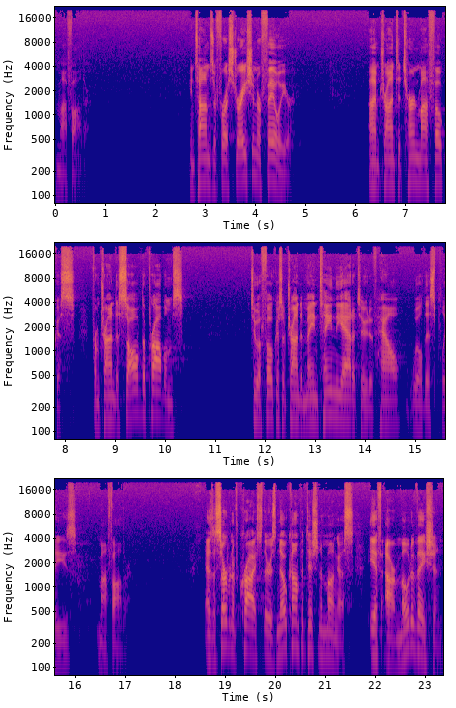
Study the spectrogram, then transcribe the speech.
my Father? in times of frustration or failure, I am trying to turn my focus from trying to solve the problems to a focus of trying to maintain the attitude of how will this please my Father. As a servant of Christ, there is no competition among us if our motivation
